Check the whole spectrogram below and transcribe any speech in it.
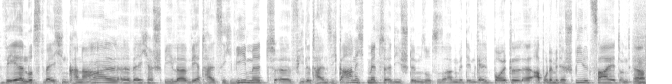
wer nutzt welchen Kanal, äh, welcher Spieler, wer teilt sich wie mit, äh, viele teilen sich gar nicht mit, äh, die stimmen sozusagen mit dem Geldbeutel äh, ab oder mit der Spielzeit. Und ja.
